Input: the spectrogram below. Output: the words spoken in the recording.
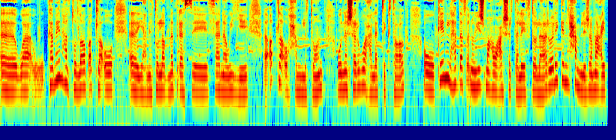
وكمان هالطلاب أطلقوا يعني طلاب مدرسة ثانوية أطلقوا حملتهم ونشروها على التيك توك وكان الهدف أنه يجمعوا 10000 دولار ولكن الحملة جمعت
